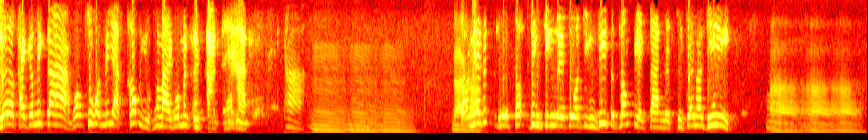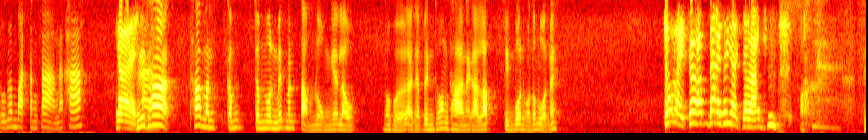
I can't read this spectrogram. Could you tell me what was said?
เลิกใครก็ไม่กล้า เพราะทุกคนไม่อยากเข้าไปอยู่ข้างในเพราะมันอึดอัดแออัดค่ะ อืมอืมอืมได้ตอนคเนี้ยรับก็คือจริง ๆ เลยตัวจริงที่จะต้องเปลี่ยนแปลงเลยคือเจ้าหน้าที่อ่าอ่าอ่าศูนย์บำบัดต่างๆนะคะ ใช่ทีนี้ถ้าถ้ามันกำจำนวนเม็ดมันต่ำลงเนี่ยเราเผลอๆอาจจะเป็นช่องทางในการรับสินบนของตำรวจไหม เท่าไหร่ก็รับได้ถ้าอยากจะรับสิ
